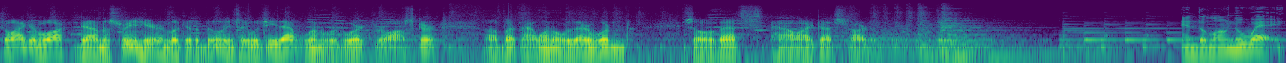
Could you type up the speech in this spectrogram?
So I could walk down the street here and look at a building and say, well, gee, that one would work for Oscar, uh, but that one over there wouldn't. So that's how I got started. And along the way,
